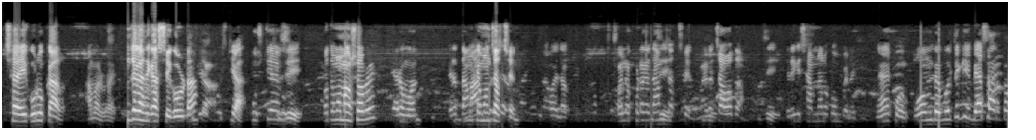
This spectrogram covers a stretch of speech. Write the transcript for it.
আচ্ছা এই গরু কার? আমার ভাই। কোন জায়গা থেকে আসছে গরুটা? কুষ্টিয়া। কুষ্টিয়া? জি। কত মণ মাংস হবে? তেরো মন। এটার দাম কেমন চাচ্ছেন? ছয় লক্ষ টাকা দাম চাচ্ছেন মানে এটা চাওয়া দাম। জি। এটা কি সামনে আরও কমবে নাকি? হ্যাঁ কম- কমবে বলতে কি বেচার তো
